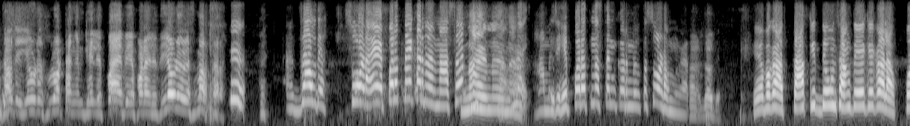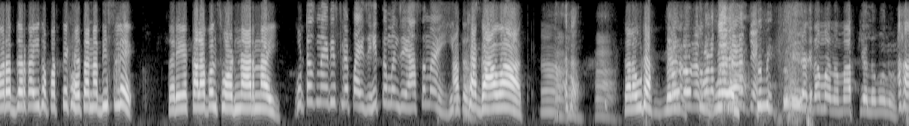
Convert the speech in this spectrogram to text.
जाऊ दे एवढंच लोटांगण गेले पाय बे पडायला तर एवढ्या वेळेस माफ करा जाऊ द्या सोडा ए परत नाही करणार ना असं नाही नाही नाही नाही. हा म्हणजे हे परत नसताना करणार तर सोडा मग आता. हा, जाऊ दे हे बघा ताकीद देऊन सांगते एकेकाला परत जर का इथं पत्ते खेळताना दिसले तर एकाला पण सोडणार नाही कुठंच नाही दिसले पाहिजे हिथं म्हणजे असं नाही हिथंच. अख्ख्या गावात हा. हा, हा. चला उठा सोडा मॅडम. तुम्ही तुम्ही एकदा माफ केलं म्हणून हा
